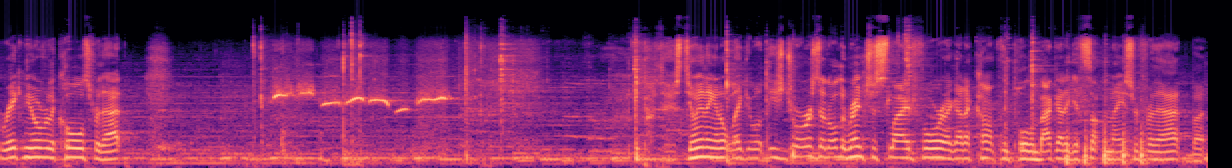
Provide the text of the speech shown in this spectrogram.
rake me over the coals for that. The only thing I don't like about these drawers that all the wrenches slide forward. I gotta constantly pull them back. I gotta get something nicer for that, but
